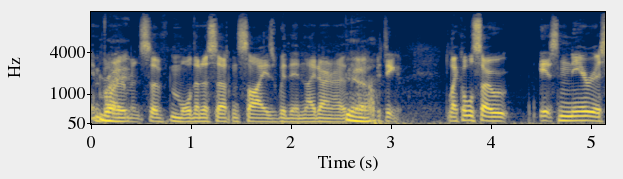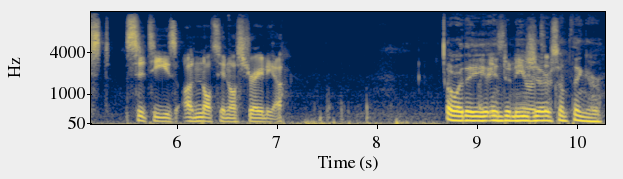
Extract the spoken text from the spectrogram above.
environments of more than a certain size within. I don't know. Yeah. I think, like also, its nearest cities are not in Australia. oh, are they near Indonesia or something or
